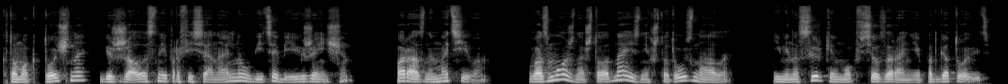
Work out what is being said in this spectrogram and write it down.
кто мог точно, безжалостно и профессионально убить обеих женщин. По разным мотивам. Возможно, что одна из них что-то узнала. Именно Сыркин мог все заранее подготовить.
